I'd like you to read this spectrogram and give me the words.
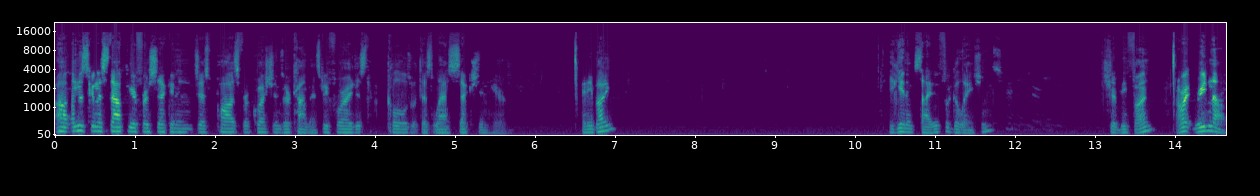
uh, I'm just going to stop here for a second and just pause for questions or comments before I just close with this last section here. Anybody? You getting excited for Galatians? Should be fun. All right, reading on.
